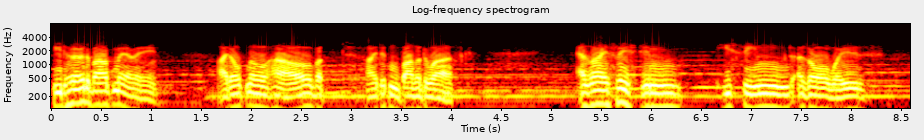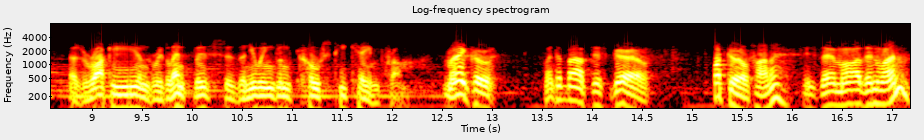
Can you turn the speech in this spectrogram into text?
He'd heard about Mary. I don't know how, but I didn't bother to ask. As I faced him, he seemed, as always, as rocky and relentless as the New England coast he came from. Michael, what about this girl? What girl, Father? Is there more than one?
